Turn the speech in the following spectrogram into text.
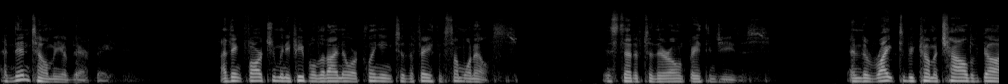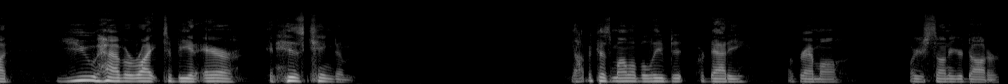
and then tell me of their faith. I think far too many people that I know are clinging to the faith of someone else instead of to their own faith in Jesus. And the right to become a child of God, you have a right to be an heir in His kingdom. Not because mama believed it, or daddy, or grandma, or your son or your daughter,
